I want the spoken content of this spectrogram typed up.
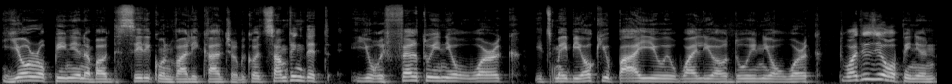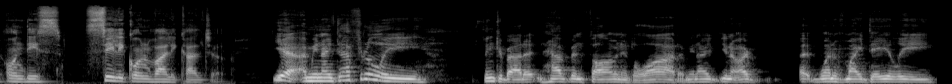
your opinion about the Silicon Valley culture because it's something that you refer to in your work. It's maybe occupy you while you are doing your work. What is your opinion on this Silicon Valley culture? Yeah, I mean, I definitely think about it and have been following it a lot. I mean, I, you know, I, one of my daily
